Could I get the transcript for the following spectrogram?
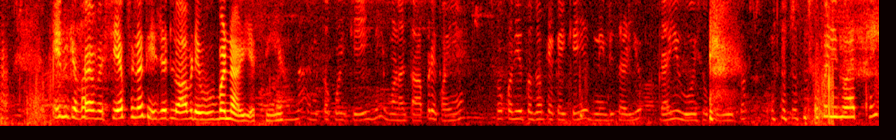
એમ કે ભાઈ અમે શેફ નથી જેટલું આપણે એવું બનાવીએ છીએ. તો કોઈ કહે નહીં પણ તો આપણે કહીએ છોકરીઓ તો જો કે કંઈ કહે જ નહીં બિસાડીઓ. ગાયું હોય છોકરીઓ તો. છોકરીની વાત થઈ?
